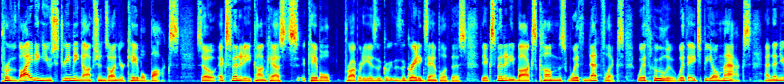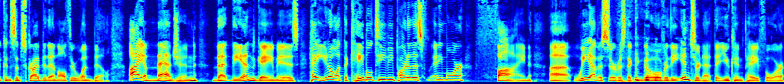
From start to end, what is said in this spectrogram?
providing you streaming options on your cable box. So Xfinity, Comcast's cable property is the, is the great example of this. The Xfinity box comes with Netflix, with Hulu, with HBO Max, and then you can subscribe to them all through one bill. I imagine that the end game is, hey, you don't want the cable TV part of this anymore? Fine. Uh, we have a service that can go over the internet that you can pay for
